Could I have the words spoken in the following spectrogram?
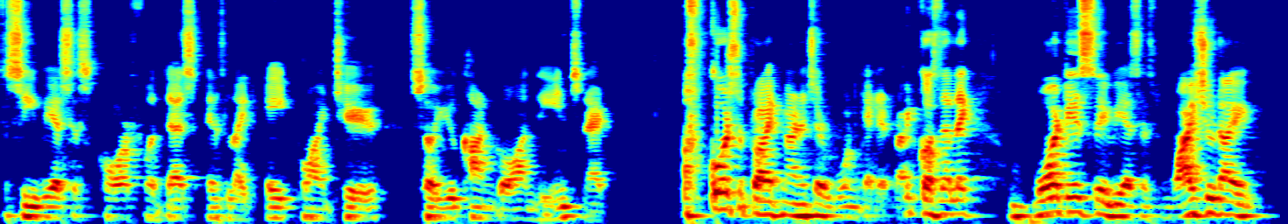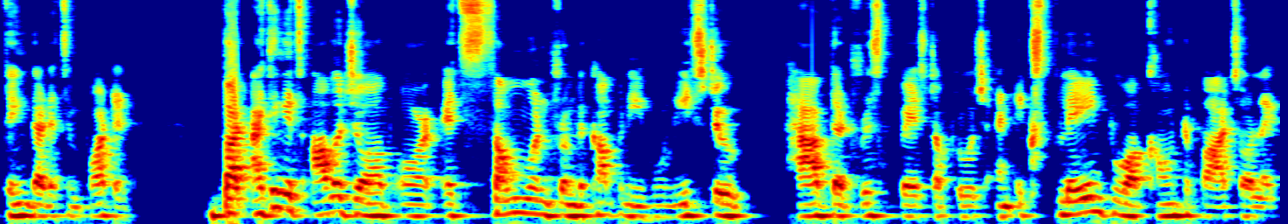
the CVSS score for this is like 8.2, so you can't go on the internet. Of course, the product manager won't get it right because they're like, what is CVSS? Why should I think that it's important? But I think it's our job or it's someone from the company who needs to have that risk based approach and explain to our counterparts or like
